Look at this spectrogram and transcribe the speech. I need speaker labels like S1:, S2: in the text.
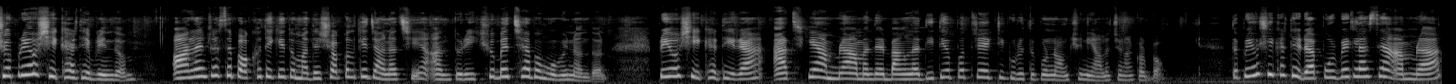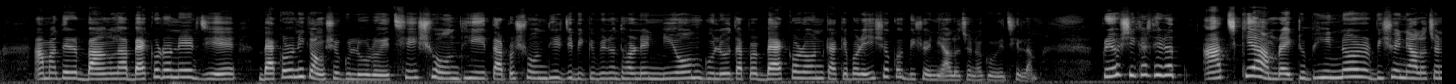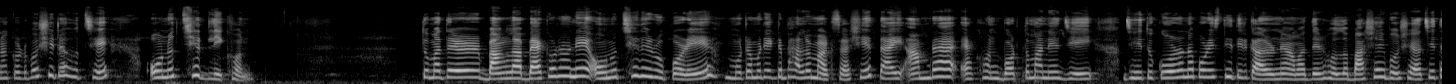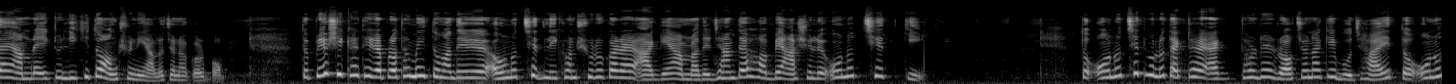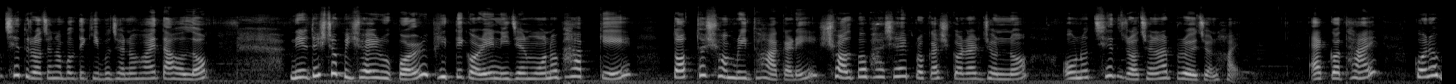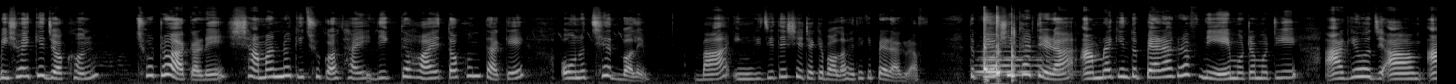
S1: সুপ্রিয় শিক্ষার্থীবৃন্দ অনলাইন ক্লাসের পক্ষ থেকে তোমাদের সকলকে জানাচ্ছি আন্তরিক শুভেচ্ছা এবং অভিনন্দন। প্রিয় শিক্ষার্থীরা, আজকে আমরা আমাদের বাংলা দ্বিতীয় পত্রের একটি গুরুত্বপূর্ণ অংশ নিয়ে আলোচনা করব। তো প্রিয় শিক্ষার্থীরা, পূর্বের ক্লাসে আমরা আমাদের বাংলা ব্যাকরণের যে ব্যাকরণিক অংশগুলো রয়েছে, সন্ধি, তারপর সন্ধির যে বিভিন্ন ধরনের নিয়মগুলো, তারপর ব্যাকরণ, কাকে বলে, এই সকল বিষয় নিয়ে আলোচনা করেছিলাম। প্রিয় শিক্ষার্থীরা, আজকে আমরা একটু ভিন্ন বিষয় নিয়ে আলোচনা করব, সেটা হচ্ছে অনুচ্ছেদ লিখন। তোমাদের বাংলা ব্যাকরণে অনুচ্ছেদের উপরে মোটামুটি একটা ভালো মার্কস আসে, তাই আমরা এখন বর্তমানে যে, যেহেতু করোনা পরিস্থিতির কারণে আমাদের হলো বাসায় বসে আছি, তাই আমরা একটু লিখিত অংশ নিয়ে আলোচনা করব। তো প্রিয় শিক্ষার্থীরা, প্রথমেই তোমাদের অনুচ্ছেদ লিখন শুরু করার আগে আমাদের জানতে হবে আসলে অনুচ্ছেদ কী। তো অনুচ্ছেদ মূলত একটা এক ধরনের রচনাকে বোঝায়। তো অনুচ্ছেদ রচনা বলতে কি বোঝানো হয়? তা হলো, নির্দিষ্ট বিষয়ের উপর ভিত্তি করে নিজের মনোভাবকে তথ্য সমৃদ্ধ আকারে স্বল্প ভাষায় প্রকাশ করার জন্য অনুচ্ছেদ রচনার প্রয়োজন হয়। এক কথায়, কোনো বিষয়কে যখন ছোট আকারে সামান্য কিছু কথায় লিখতে হয়, তখন তাকে অনুচ্ছেদ বলে বা ইংরেজিতে সেটাকে বলা হয়ে থাকে প্যারাগ্রাফ। তো প্রিয় শিক্ষার্থীরা, আমরা কিন্তু প্যারাগ্রাফ নিয়ে মোটামুটি আগেও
